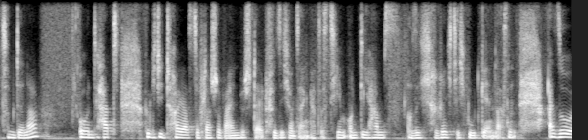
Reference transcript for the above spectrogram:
zum Dinner. Und hat wirklich die teuerste Flasche Wein bestellt für sich und sein ganzes Team. Und die haben es sich richtig gut gehen lassen. Also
